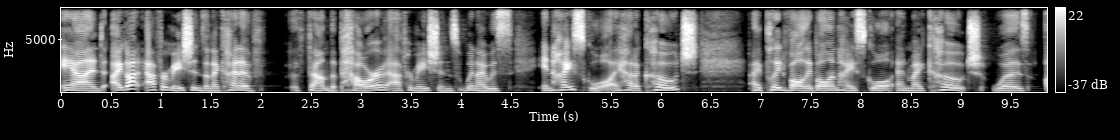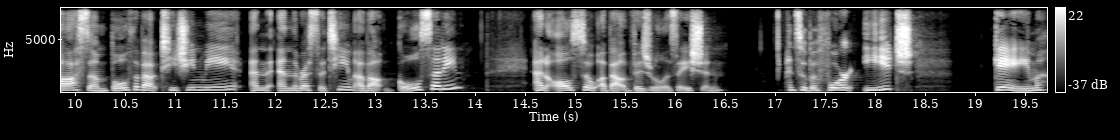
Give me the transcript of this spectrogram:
And I got affirmations and I kind of found the power of affirmations when I was in high school. I had a coach. I played volleyball in high school, and my coach was awesome, both about teaching me and, and the rest of the team about goal setting and also about visualization. And so before each game,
